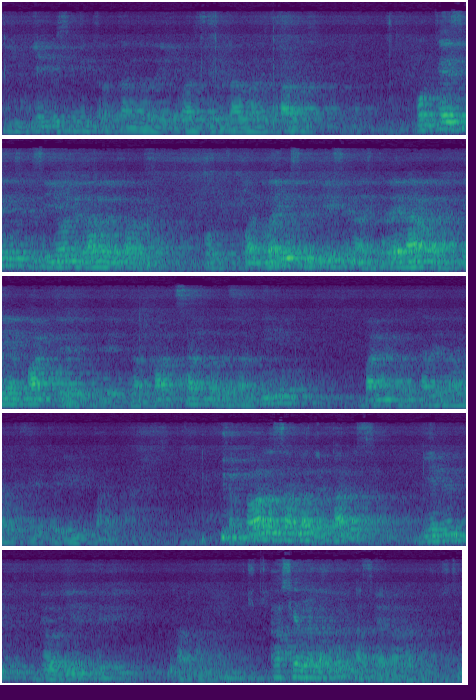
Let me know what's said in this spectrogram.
y, y ellos siguen tratando de llevarse el agua de Pablos. ¿Por qué decimos que se llevan el agua de Pablos? Porque cuando ellos empiecen a extraer agua en aquella parte de, de las partes altas de Saltillo, van a cortar el agua que, que viene para Pablos. O sea, todas las aguas de Parras vienen de oriente a poniente, Hacia la laguna. hacia la laguna. ¿sí?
